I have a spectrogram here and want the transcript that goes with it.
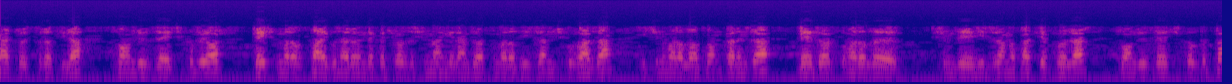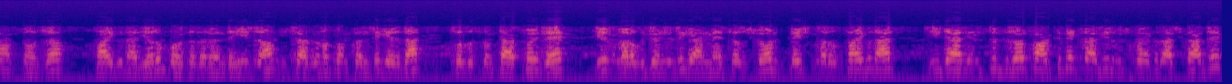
Tersoy sırasıyla son düzlüğe çıkılıyor. 5 numaralı Sayguner önde kaçıyor. Dışından gelen 4 numaralı Hicran iç kulvardan 2 numaralı Atom Karınca ve 4 numaralı şimdi Hicran atak yapıyorlar. Son düzlüğe çıkıldıktan sonra Saygıner yarım boy kadar önde Hicran, içeriden Atom Karınca geriden Tılısım Tersoy ve 1 numaralı Gönüllü gelmeye çalışıyor. 5 numaralı Saygıner liderliğini sürdürüyor. Farkı tekrar 1.5 boya kadar çıkardı.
